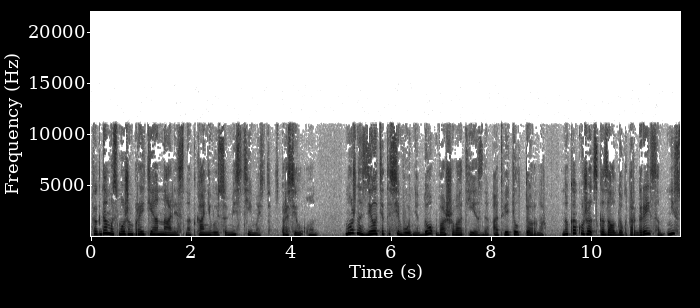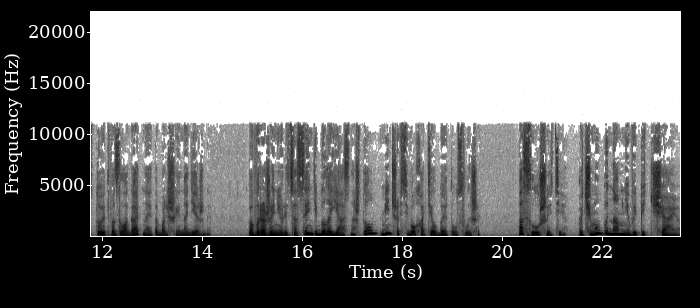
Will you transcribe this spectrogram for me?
«Когда мы сможем пройти анализ на тканевую совместимость?» — спросил он. «Можно сделать это сегодня, до вашего отъезда», — ответил Тернер. Но, как уже сказал доктор Грейсон, не стоит возлагать на это большие надежды. По выражению лица Сэнди было ясно, что он меньше всего хотел бы это услышать. «Послушайте, почему бы нам не выпить чаю?»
